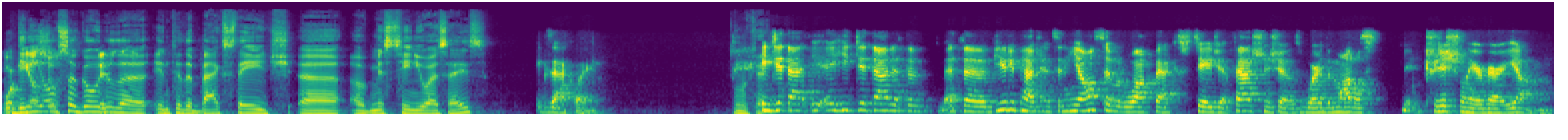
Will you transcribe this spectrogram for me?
did. He also, also go into the into the backstage uh, of Miss Teen USA's. Exactly. Okay. He did that. He did that at the at the beauty pageants, and he also would walk backstage at fashion shows where the models traditionally are very young.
